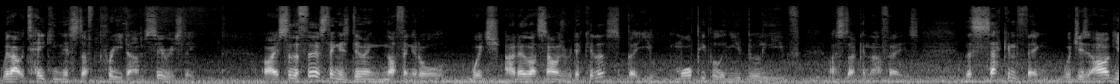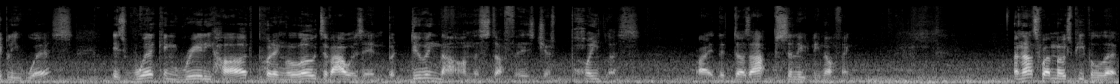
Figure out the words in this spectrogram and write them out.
without taking this stuff pretty damn seriously. All right, so the first thing is doing nothing at all, which I know that sounds ridiculous, but you, more people than you believe are stuck in that phase. The second thing, which is arguably worse, is working really hard, putting loads of hours in, but doing that on the stuff that is just pointless, right? That does absolutely nothing. And that's where most people that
